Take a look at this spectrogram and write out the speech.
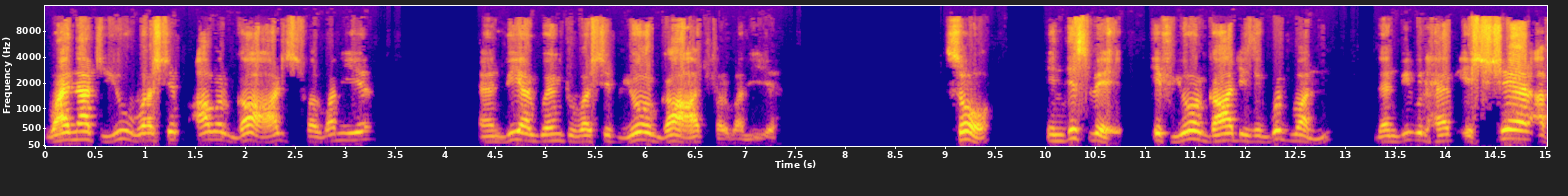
Why not you worship our gods for one year, and we are going to worship your God for one year? So, in this way, if your God is a good one, then we will have a share of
